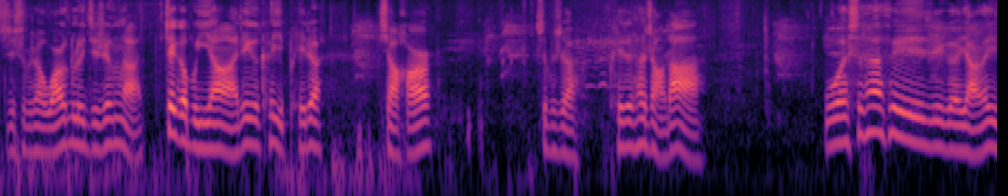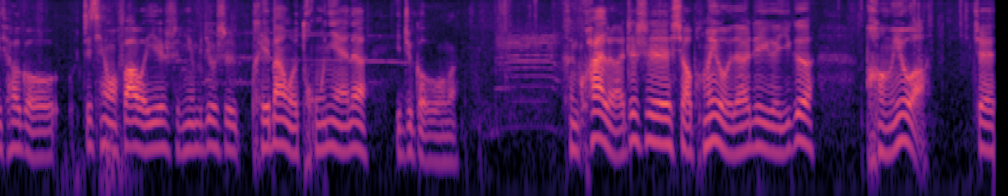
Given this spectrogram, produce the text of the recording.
这是不是玩够了就扔了？这个不一样啊，这个可以陪着小孩儿，是不是陪着它长大？我十三岁这个养了一条狗，之前我发过一个视频，不就是陪伴我童年的一只狗狗吗？很快乐，这是小朋友的这个一个朋友啊，这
